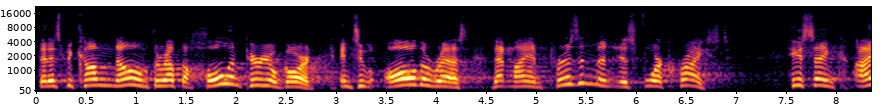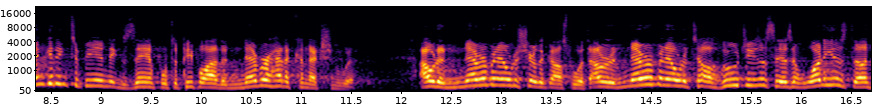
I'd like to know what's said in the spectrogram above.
that it's become known throughout the whole imperial guard and to all the rest that my imprisonment is for Christ. He is saying, I'm getting to be an example to people I'd have never had a connection with. I would have never been able to share the gospel with. I would have never been able to tell who Jesus is and what he has done,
